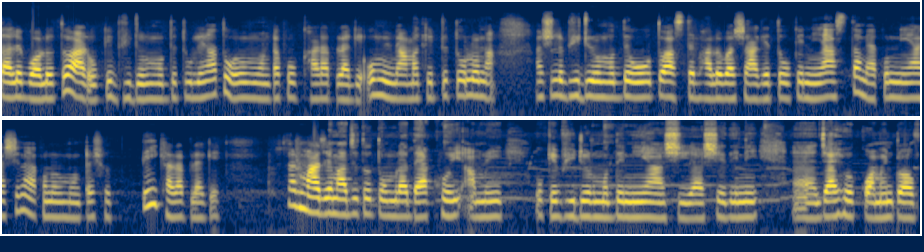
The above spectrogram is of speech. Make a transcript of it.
তাহলে বলো তো, আর ওকে ভিডিওর মধ্যে তুলে না তো, ওর মনটা খুব খারাপ লাগে। ও মিমি, আমাকে একটু তোলো না। আসলে ভিডিওর মধ্যে ও তো আসতে ভালোবাসে। আগে তো ওকে নিয়ে আসতাম, এখন নিয়ে আসে না, এখন ওর মনটা সত্যিই খারাপ লাগে। আর মাঝে মাঝে তো তোমরা দেখোই, আমি ওকে ভিডিওর মধ্যে নিয়ে আসি। আর সেদিনই যাই হোক কমেন্ট অফ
